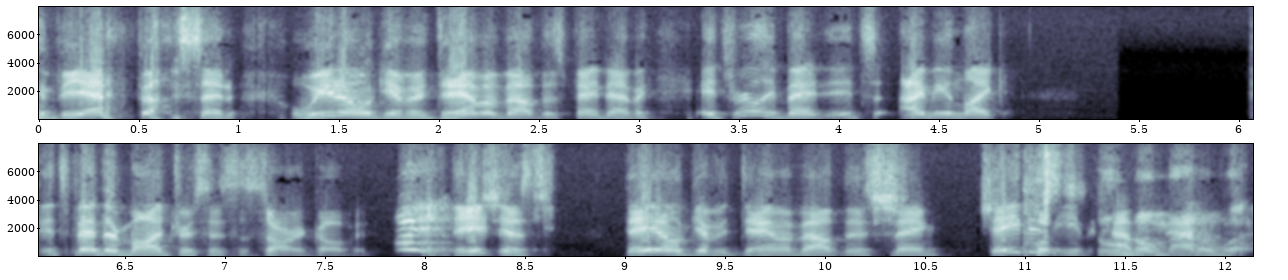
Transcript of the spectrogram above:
the NFL said, we don't give a damn about this pandemic. It's really been, it's, I mean, like, it's been their mantra since the start of COVID. Oh, yeah. They just, they don't give a damn about this thing. They didn't even have no a, matter what.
